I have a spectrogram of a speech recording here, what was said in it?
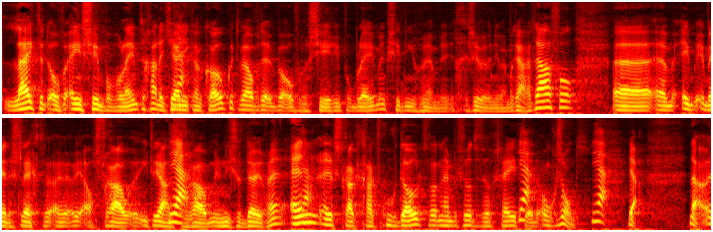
lijkt het over één simpel probleem te gaan, dat jij niet kan koken, terwijl we het hebben over een serie problemen. Ik zit niet, met- we niet met elkaar aan tafel. Eh, ehm, ik, ik ben een slecht, als vrouw, Italiaanse vrouw, niet zo deug. Hè? En straks ga ik vroeg dood, want dan heb ik veel te veel gegeten en ongezond. Ja. Nou,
